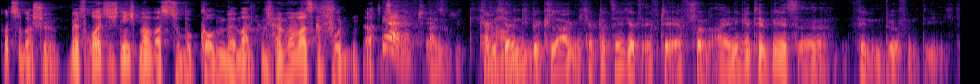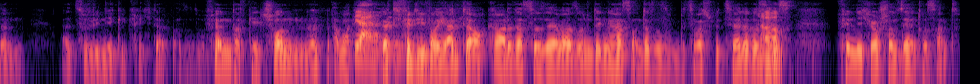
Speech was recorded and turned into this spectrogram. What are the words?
Trotzdem mal schön. Wer freut sich nicht mal was zu bekommen, wenn man, wenn man was gefunden hat? Ja, natürlich. Also ich kann mich Ja, ja nicht beklagen. Ich habe tatsächlich als FDF schon einige TBs äh, finden dürfen, die ich dann als Souvenir gekriegt habe. Also insofern, das geht schon. Ne? Aber Ja, ich natürlich. finde die Variante auch gerade, dass du selber so ein Ding hast und dass es ein bisschen was Spezielleres Ja. ist, finde ich auch schon sehr interessant.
